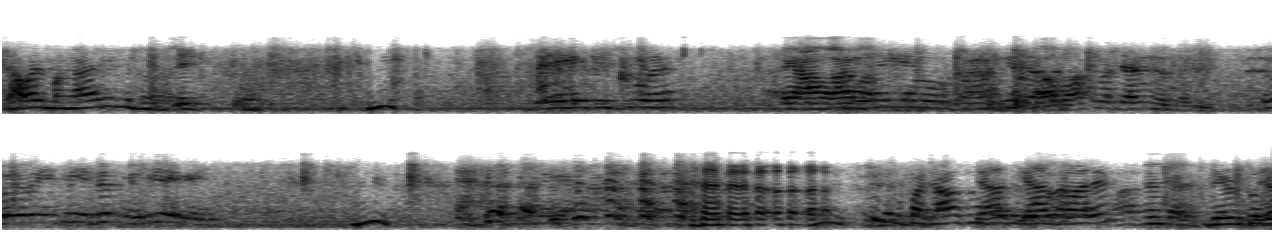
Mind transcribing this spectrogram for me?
چاول منگایا نہیں پچاس ڈیڑھ سو ہے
